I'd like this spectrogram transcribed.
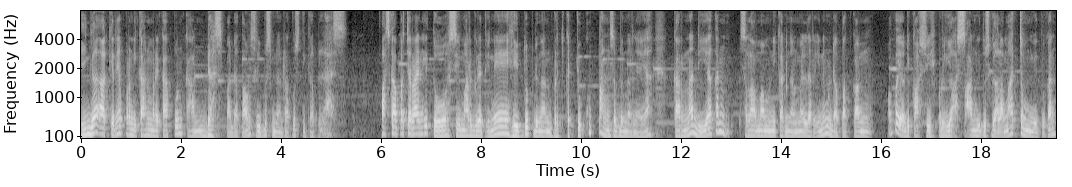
Hingga akhirnya pernikahan mereka pun kandas pada tahun 1913 Pasca perceraian itu, si Margaret ini hidup dengan berkecukupan sebenarnya ya. Karena dia kan selama menikah dengan Melder ini mendapatkan apa ya dikasih perhiasan gitu segala macem gitu kan.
